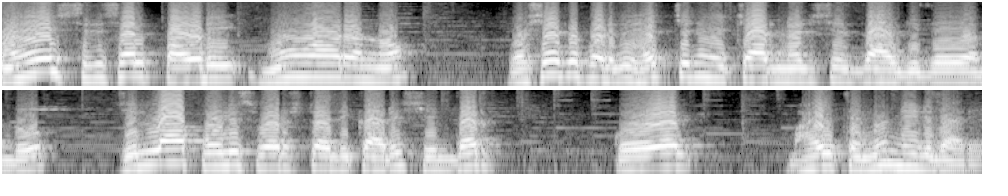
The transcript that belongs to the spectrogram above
ಮಹೇಶ್ ಶ್ರೀಸಲ್ ಪೌಡಿ ಮೂವರನ್ನು ವಶಕ್ಕೆ ಪಡೆದು ಹೆಚ್ಚಿನ ವಿಚಾರಣೆ ನಡೆಸಿದ್ದಾಗಿದೆ ಎಂದು ಜಿಲ್ಲಾ ಪೊಲೀಸ್ ವರಿಷ್ಠಾಧಿಕಾರಿ ಸಿದ್ಧಾರ್ಥ್ ಗೋಯಲ್ ಮಾಹಿತಿಯನ್ನು ನೀಡಿದ್ದಾರೆ.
